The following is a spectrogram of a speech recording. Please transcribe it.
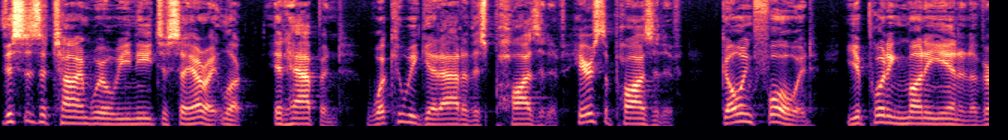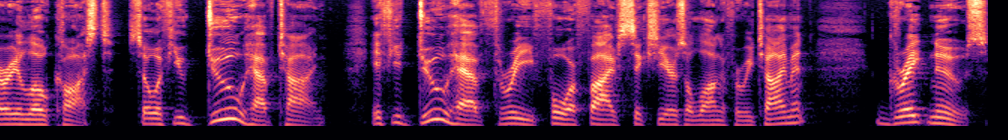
this is a time where we need to say, all right, look, it happened. What can we get out of this positive? Here's the positive. Going forward, you're putting money in at a very low cost. So if you do have time, if you do have three, four, five, six years or longer for retirement, great news.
